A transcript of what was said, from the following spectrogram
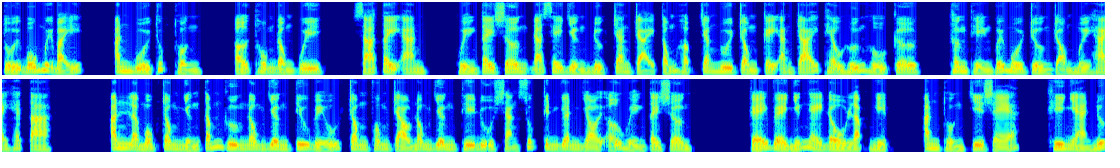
tuổi 47, anh Bùi Thúc Thuận, ở thôn Đồng Quy, xã Tây An, huyện Tây Sơn đã xây dựng được trang trại tổng hợp chăn nuôi trồng cây ăn trái theo hướng hữu cơ, thân thiện với môi trường rộng 12 hecta. Anh là một trong những tấm gương nông dân tiêu biểu trong phong trào nông dân thi đua sản xuất kinh doanh giỏi ở huyện Tây Sơn. Kể về những ngày đầu lập nghiệp, anh Thuận chia sẻ, khi nhà nước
